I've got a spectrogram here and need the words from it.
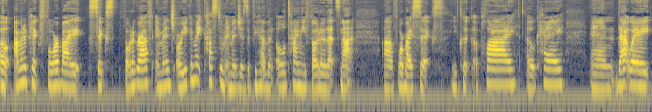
Oh, I'm going to pick 4 by 6 photograph image, or you can make custom images if you have an old-timey photo that's not uh, 4 by 6 You click Apply, OK, and that way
